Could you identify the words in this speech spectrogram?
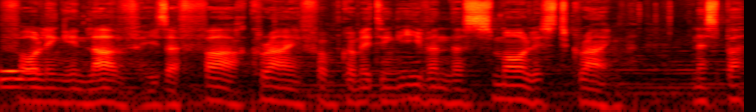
Falling in love is a far cry from committing even the smallest crime, n'est-ce pas?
